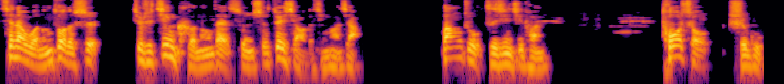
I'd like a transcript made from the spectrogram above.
现在我能做的事，就是尽可能在损失最小的情况下，帮助资金集团脱手持股。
